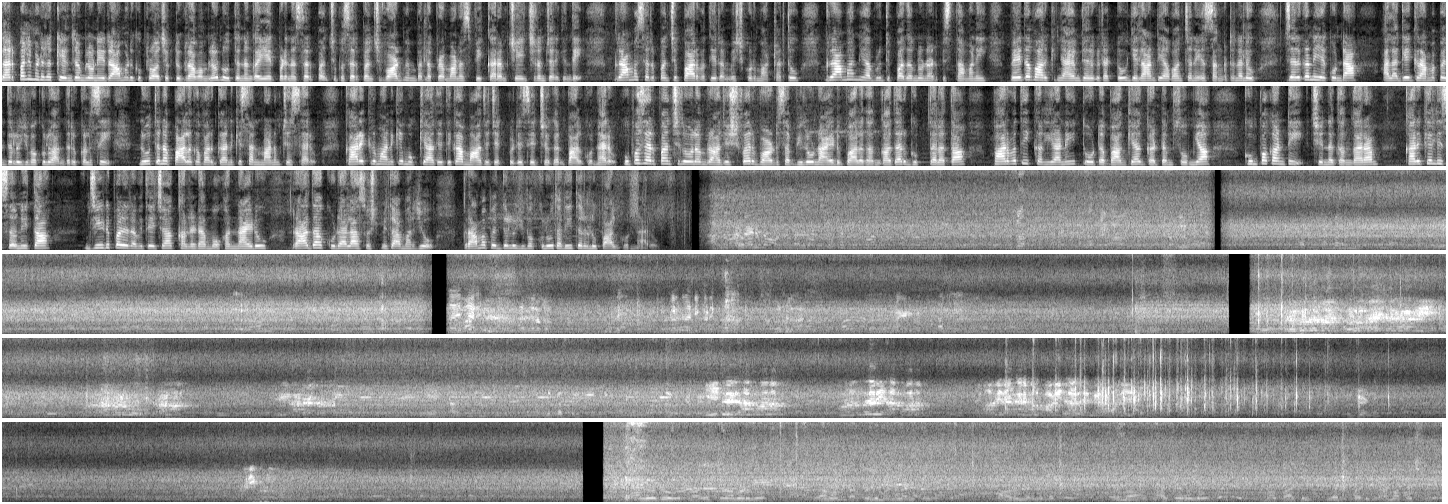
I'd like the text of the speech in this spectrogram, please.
దర్పల్లి మండల కేంద్రంలోని రామడుగు ప్రాజెక్టు గ్రామంలో నూతనంగా ఏర్పడిన సర్పంచ్ ఉప సర్పంచ్ వార్డు మెంబర్ల ప్రమాణ స్వీకారం చేయించడం జరిగింది. గ్రామ సర్పంచ్ పార్వతి రమేష్ కూడా మాట్లాడుతూ గ్రామాన్ని అభివృద్ధి పదంలో నడిపిస్తామని పేదవారికి న్యాయం జరిగేటట్టు ఎలాంటి అవాంఛనీయ సంఘటనలు జరగనీయకుండా అలాగే గ్రామ పెద్దలు యువకులు అందరూ కలిసి నూతన పాలక వర్గానికి సన్మానం చేశారు. కార్యక్రమానికి ముఖ్య అతిథిగా మాజీ జడ్పీటీసీ జగన్ పాల్గొన్నారు. ఉప సర్పంచ్ లోలం రాజేశ్వర్ వార్డు సభ్యులు నాయుడు బాలగంగాధర్ గుప్తలత పార్వతీ కళ్యాణి తోట భాగ్య గడ్డం సోమ్య కుంపకంటి చిన్న గంగారాం కరికెల్లి సునీత జీడిపల్లి రవితేజ కల్లడ మోహన్ నాయుడు రాధా కుడాల సుష్మిత మరియు గ్రామ పెద్దలు యువకులు తదితరులు పాల్గొన్నారు. ぞ。ఇద్దరి సన్మానం మనందరి సన్మానం ఆ విధంగానే మనం భావించాల్సిందిగా మనం ఇప్పుడు ఈరోజు ప్రాజెక్ట్ రామడుగు గ్రామం దర్పల్లి మండలానికి రావడం జరిగింది. మరి మా ఆచార్యులు మా పార్టీ టీఆర్ఎస్ పార్టీ గ్రామ అధ్యక్షులు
